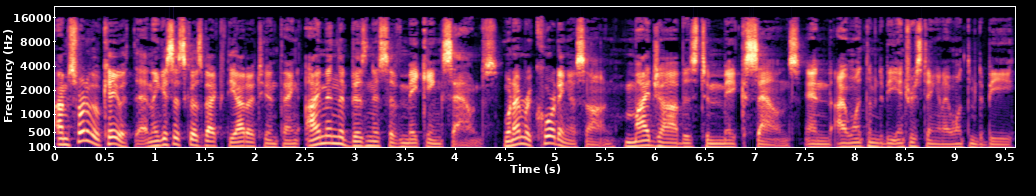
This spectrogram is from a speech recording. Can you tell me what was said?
I'm sort of okay with that. And I guess this goes back to the autotune thing. I'm in the business of making sounds. When I'm recording a song, my job is to make sounds and I want them to be interesting and I want them to be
